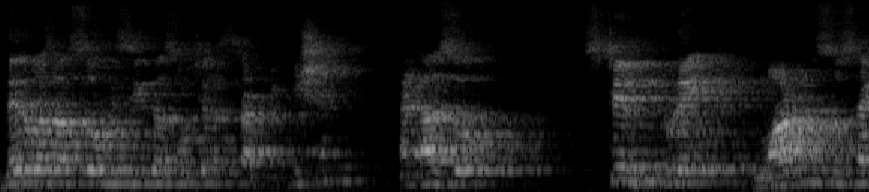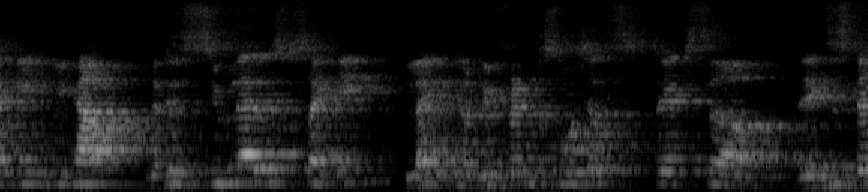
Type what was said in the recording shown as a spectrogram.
There was also we see the social stratification and also still today modern society we have that is civilized society like uh, different social states uh, existed.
